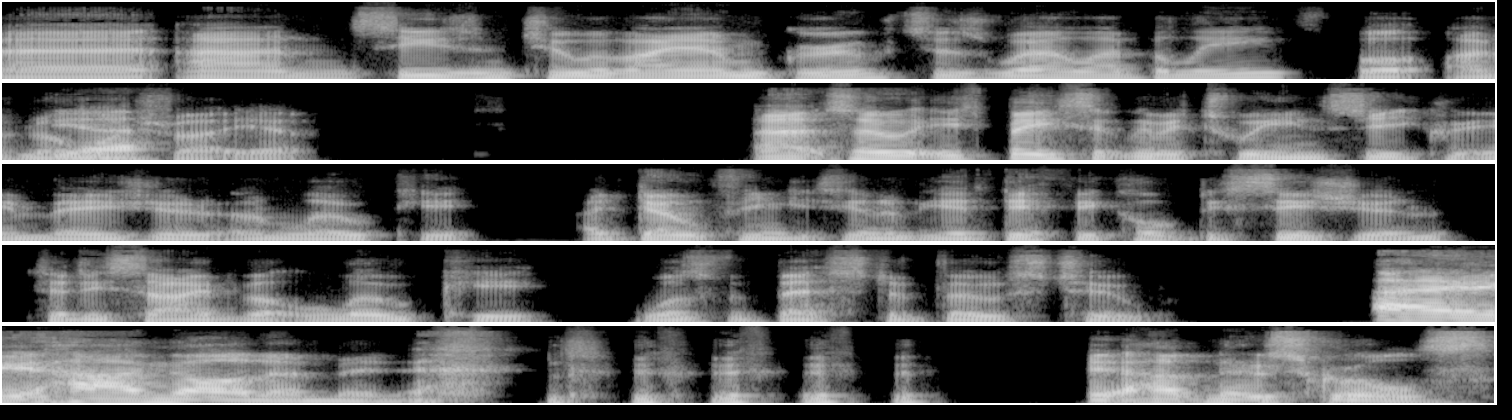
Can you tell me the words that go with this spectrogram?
Uh, and season two of I Am Groot as well, I believe, but I've not Yeah. watched that yet. Uh, so it's basically between Secret Invasion and Loki. I don't think it's going to be a difficult decision to decide that Loki was the best of those two. Hey, hang on a minute. it It had no Skrulls.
